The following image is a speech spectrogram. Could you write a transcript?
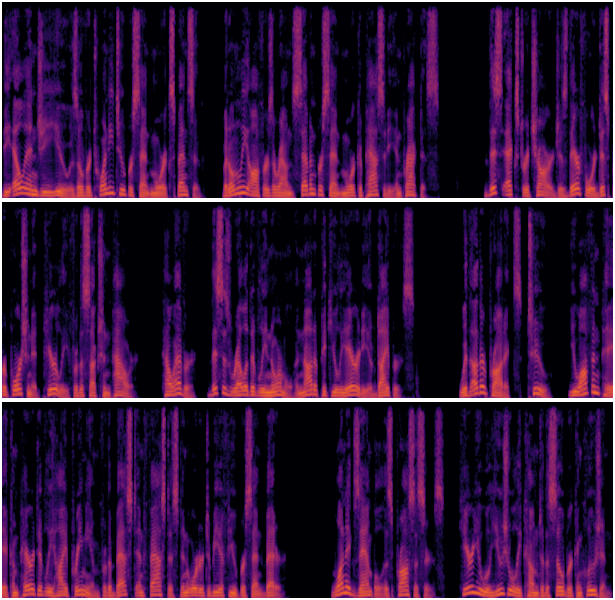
the LNGU is over 22% more expensive, but only offers around 7% more capacity in practice. This extra charge is therefore disproportionate purely for the suction power. However, this is relatively normal and not a peculiarity of diapers. With other products, too, you often pay a comparatively high premium for the best and fastest in order to be a few percent better. One example is processors. Here you will usually come to the sober conclusion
